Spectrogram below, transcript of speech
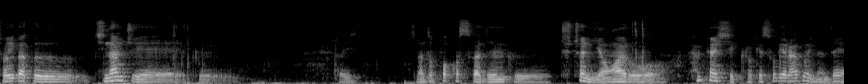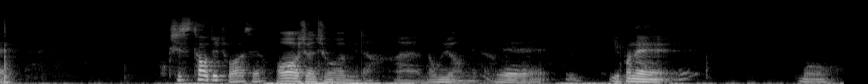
저희가 그, 지난주에 그, 저희 런던 포커스가 늘 그 추천 영화로 한 편씩 그렇게 소개를 하고 있는데 혹시 스타워즈 좋아하세요? 어, 전 좋아합니다. 아, 너무 좋아합니다. 예 이번에 뭐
